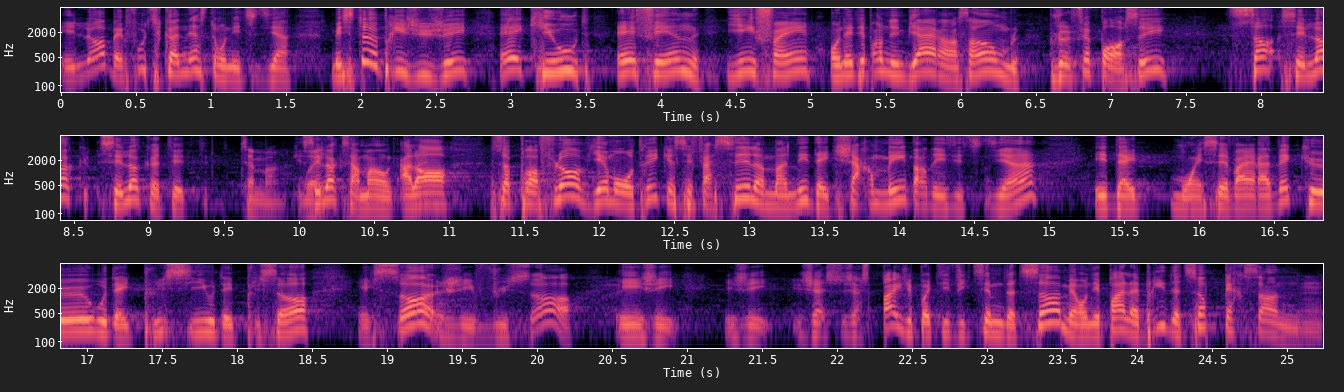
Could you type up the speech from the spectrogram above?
Et là, il faut que tu connaisses ton étudiant. Mais si tu as un préjugé, hey, cute, hey, fine, il est fin, on a été prendre une bière ensemble, je le fais passer, ça, c'est là que, c'est là que t'es- Ça manque. c'est là que ça manque. Alors, ce prof-là vient montrer que c'est facile à un moment donné d'être charmé par des étudiants et d'être moins sévère avec eux ou d'être plus ci ou d'être plus ça. Et ça, j'ai vu ça. Et j'ai, j'ai- j'es- j'espère que j'ai pas été victime de ça, mais on n'est pas à l'abri de ça, personne. C'est,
